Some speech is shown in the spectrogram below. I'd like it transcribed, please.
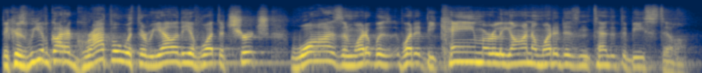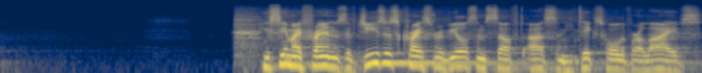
Because we have got to grapple with the reality of what the church was and what it, was, what it became early on and what it is intended to be still. You see, my friends, if Jesus Christ reveals himself to us and he takes hold of our lives,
